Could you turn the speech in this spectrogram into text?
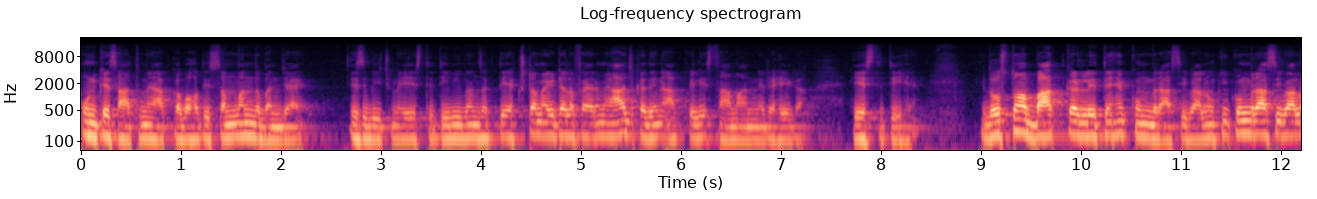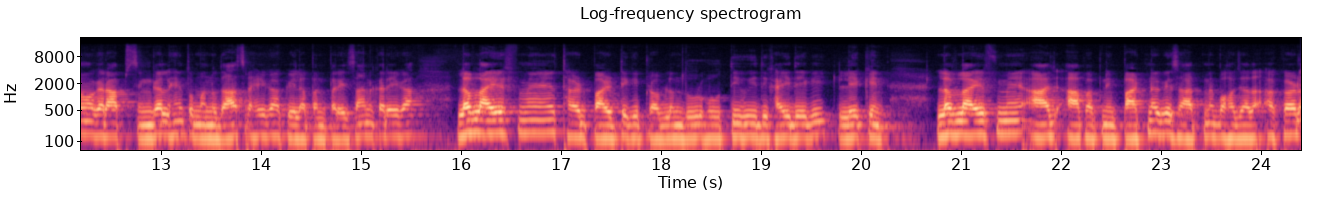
उनके साथ में आपका बहुत ही संबंध बन जाए। इस बीच में ये स्थिति भी बन सकती है। एक्स्ट्रा मैरिटल अफेयर में आज का दिन आपके लिए सामान्य रहेगा। ये स्थिति है। दोस्तों, अब बात कर लेते हैं कुंभ राशि वालों की। कुंभ राशि वालों, अगर आप सिंगल हैं तो मन उदास रहेगा, अकेलापन परेशान करेगा। लव लाइफ में थर्ड पार्टी की प्रॉब्लम दूर होती हुई दिखाई देगी। लेकिन लव लाइफ में आज आप अपने पार्टनर के साथ में बहुत ज़्यादा अकड़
